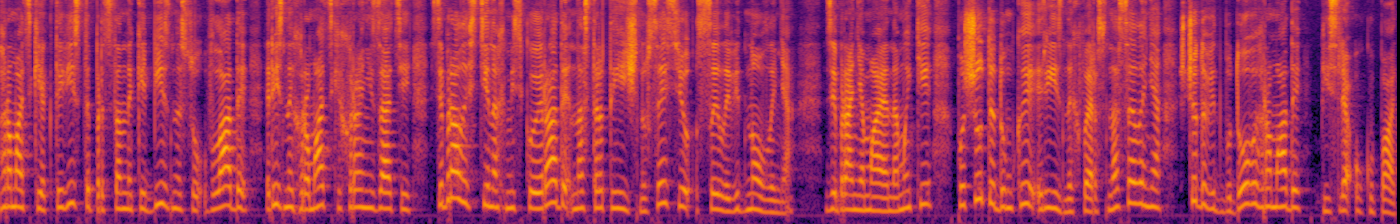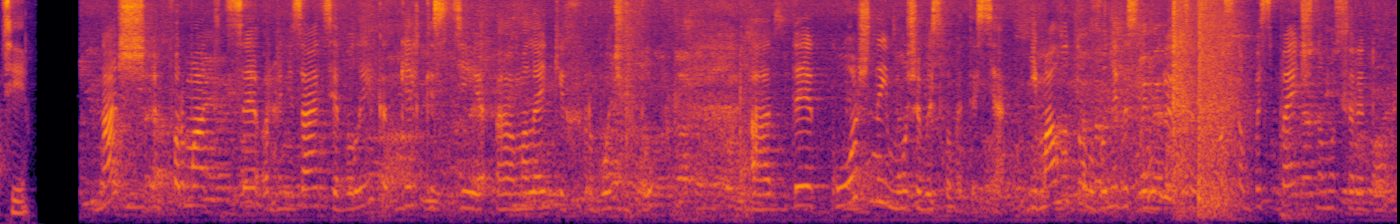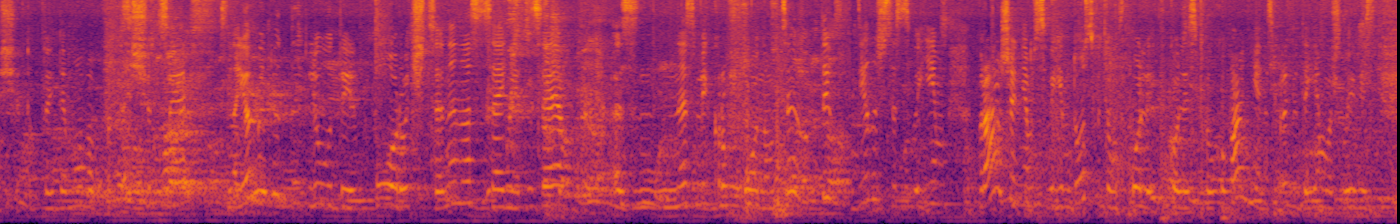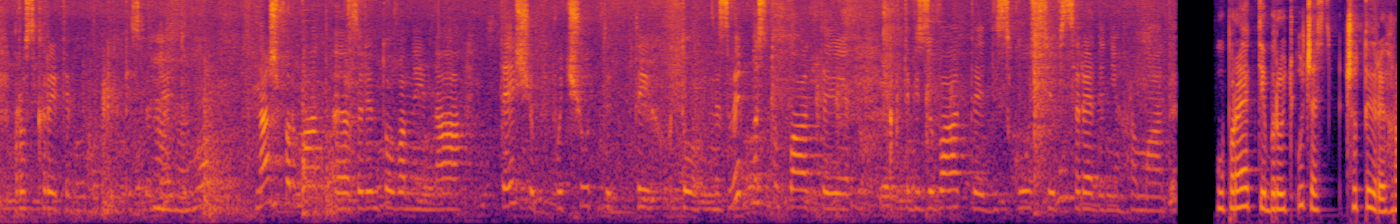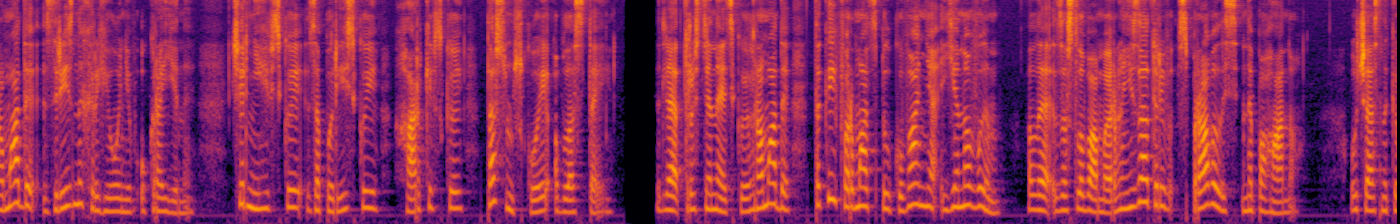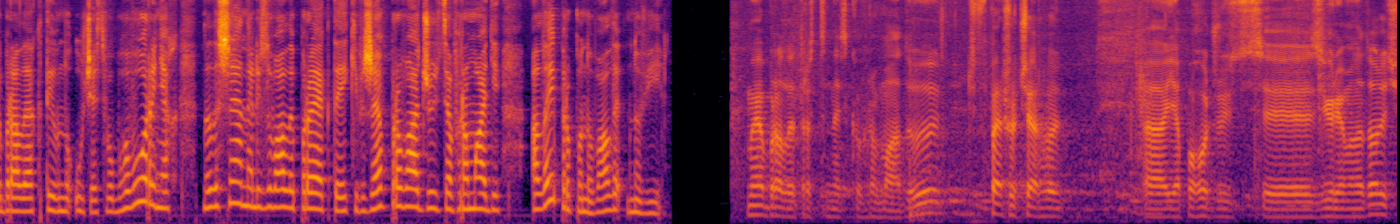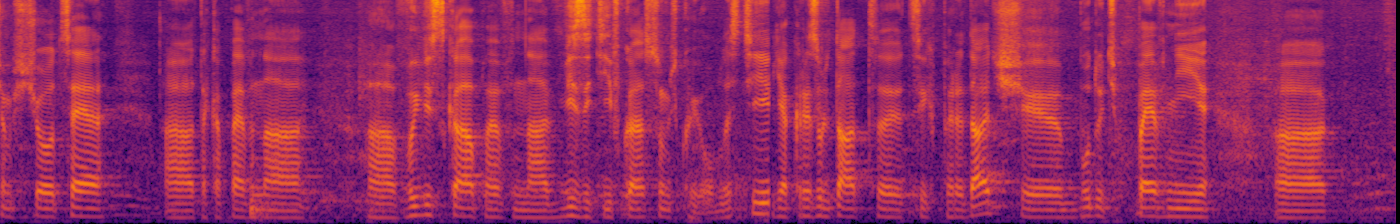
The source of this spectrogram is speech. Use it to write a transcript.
Громадські активісти, представники бізнесу, влади, різних громадських організацій зібрали в стінах міської ради на стратегічну сесію Сили відновлення. Зібрання має на меті почути думки різних верств населення щодо відбудови громади після окупації. Наш формат це організація велика кількості е, маленьких робочих груп, е, де кожний може висловитися. І мало того, вони висловлюються в безпечному середовищі. Тобто йде мова про те, що це знайомі люди, поруч, це не на сцені, це з- не з мікрофоном. Це ти ділишся своїм враженням, своїм досвідом в колі в колі спілкування. І насправді дає можливість розкрити велику кількість людей. Тому наш формат е, зорієнтований на те, щоб почути тих, хто не звик виступати, активізувати дискусію всередині громади. У проєкті беруть участь чотири громади з різних регіонів України: Чернігівської, Запорізької, Харківської та Сумської областей. Для Тростянецької громади такий формат спілкування є новим, але, за словами організаторів, справились непогано. Учасники брали активну участь в обговореннях, не лише аналізували проекти, які вже впроваджуються в громаді, але й пропонували нові. Ми обрали Тростянецьку громаду. В першу чергу я погоджуюсь е, з Юрієм Анатолійовичем, що це е, така певна е, вивіска, певна візитівка Сумської області. Як результат е, цих передач е, будуть певні е,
